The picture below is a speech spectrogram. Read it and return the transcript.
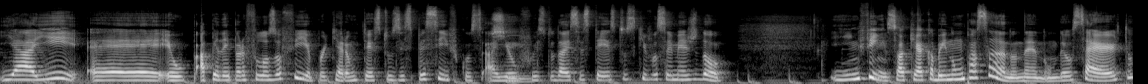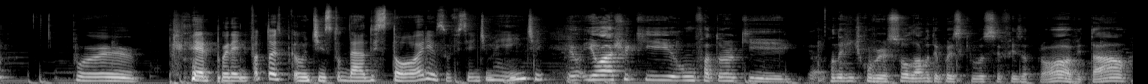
E aí, é, eu apelei para filosofia, porque eram textos específicos. Aí Sim. eu fui estudar esses textos que você me ajudou. E, enfim, só que acabei não passando, né? Não deu certo. Por. Primeiro, por N fatores, porque eu não tinha estudado história suficientemente. Eu, eu acho que um fator que, quando a gente conversou logo depois que você fez a prova e tal,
